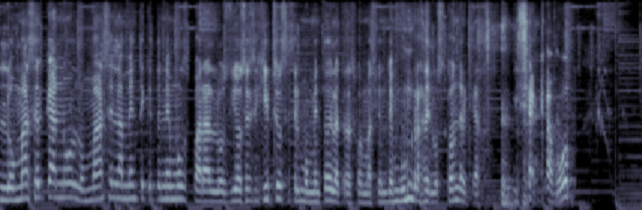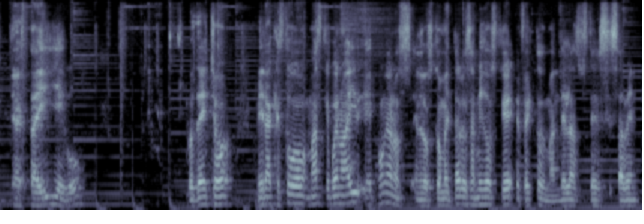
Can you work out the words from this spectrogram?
lo más cercano, lo más en la mente que tenemos para los dioses egipcios es el momento de la transformación de Munra de los Thundercats. Y se acabó. Hasta ahí llegó. Pues de hecho, mira que estuvo más que bueno. Ahí eh, pónganos en los comentarios, amigos, qué efectos Mandela ustedes se saben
